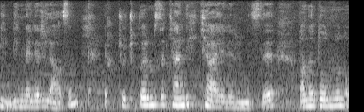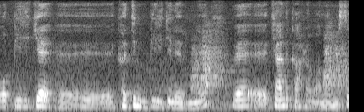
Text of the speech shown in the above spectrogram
bil- bilmeleri lazım. E, Çocuklarımıza kendi hikayelerimizi, Anadolu'nun o bilge, e, kadim bilgilerini ve e, kendi kahramanlarımızı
